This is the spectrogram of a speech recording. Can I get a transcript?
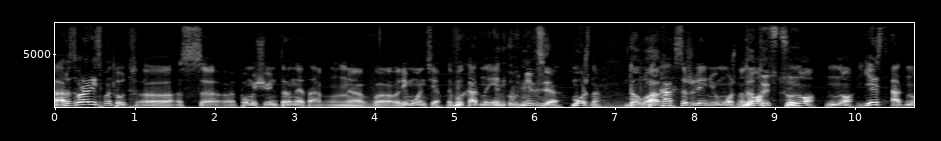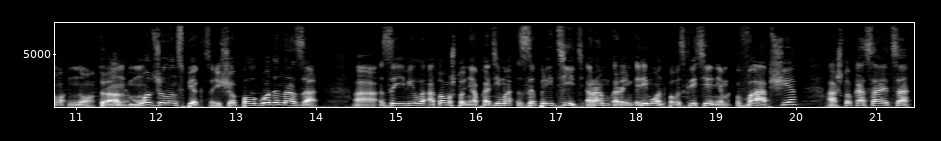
А, Разобрались мы тут э, с помощью интернета в ремонте в выходные. Нельзя. Можно. Да ладно. Пока, к сожалению, можно. Да Но, ты что? но, но, есть одно но. Так. Мосжилинспекция еще полгода назад заявила о том, что необходимо запретить ремонт по воскресеньям вообще. А что касается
